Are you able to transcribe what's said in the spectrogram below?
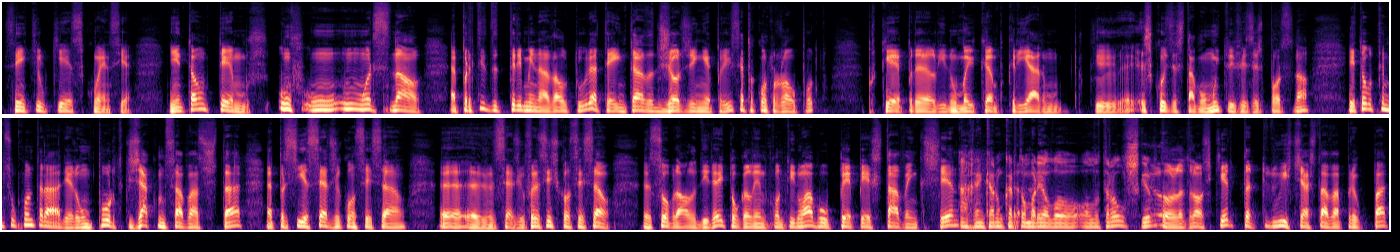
sem aquilo que é a sequência. E então temos um, um, um Arsenal, a partir de determinada altura, até a entrada de Jorginho é para isso, é para controlar o Porto, porque é para ali no meio campo criar, porque as coisas estavam muito difíceis para o Arsenal. Então temos o contrário, era um Porto que já começava a assustar, aparecia Sérgio Conceição, uh, uh, Sérgio Francisco Conceição uh, sobre a ala direita, o Galeno continuava, o PP estava em crescendo. A arrancar um cartão amarelo ao, ao lateral esquerdo? Ao lateral esquerdo, portanto tudo isto já estava a preocupar,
